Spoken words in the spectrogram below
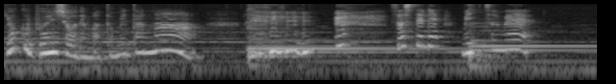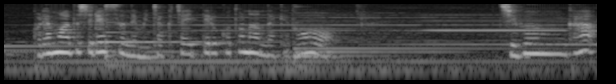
よく文章でまとめたな。そしてね3つ目。これも私レッスンでめちゃくちゃ言ってることなんだけど自分が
